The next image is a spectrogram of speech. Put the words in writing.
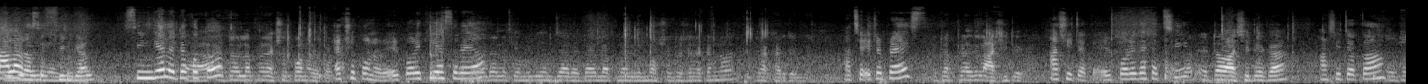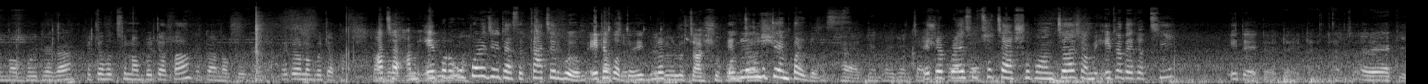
কালার আছে সিঙ্গেল সিঙ্গেল এটা কত? এটা হলো আপনার একশো পনেরো টাকা। একশো পনেরো। এরপরে কি আছে ভাইয়া? এটা হলো ক্যামিলিয়ান জার এটা হলো আপনার মশলা টশলা রাখার নয়, রাখার জন্য। আচ্ছা এটার প্রাইস এটা প্রায় হলো আশি টাকা। আশি টাকা। এরপরে দেখাচ্ছি। এটাও আশি টাকা। আশি টাকা। এটা নব্বই টাকা। এটা হচ্ছে নব্বই টাকা। এটা নব্বই টাকা। এটাও নব্বই টাকা। আচ্ছা আমি এরপরে উপরে যেটা আছে কাচের বয়ম এটা কত? এগুলো হলো চারশো এগুলো কিন্তু পঞ্চাশ টেম্পার গ্লাস হ্যাঁ টেম্পারেচার এটার প্রাইস হচ্ছে চারশো পঞ্চাশ। আমি এটা দেখাচ্ছি। এটা এটা এটা এটা এটা। একই।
